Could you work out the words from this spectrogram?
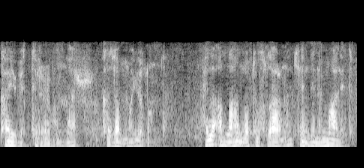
Kaybettirir bunlar kazanma yolunda. Hele Allah'ın lütuflarını kendine mal etmek.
